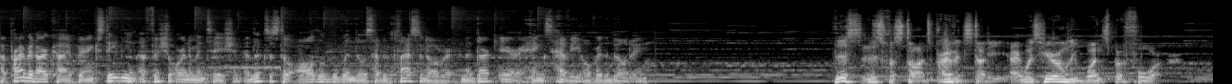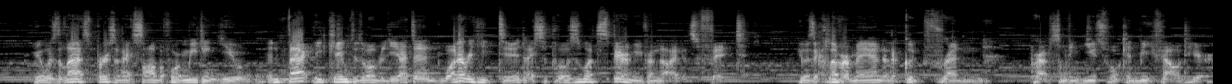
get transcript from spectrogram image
A private archive bearing stately and official ornamentation. It looks as though all of the windows have been plastered over, and the dark air hangs heavy over the building. This is Fastad's private study. I was here only once before. He was the last person I saw before meeting you. In fact, he came to the Oubliette, and whatever he did, I suppose is what spared me from the island's fate. He was a clever man and a good friend. Perhaps something useful can be found here.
